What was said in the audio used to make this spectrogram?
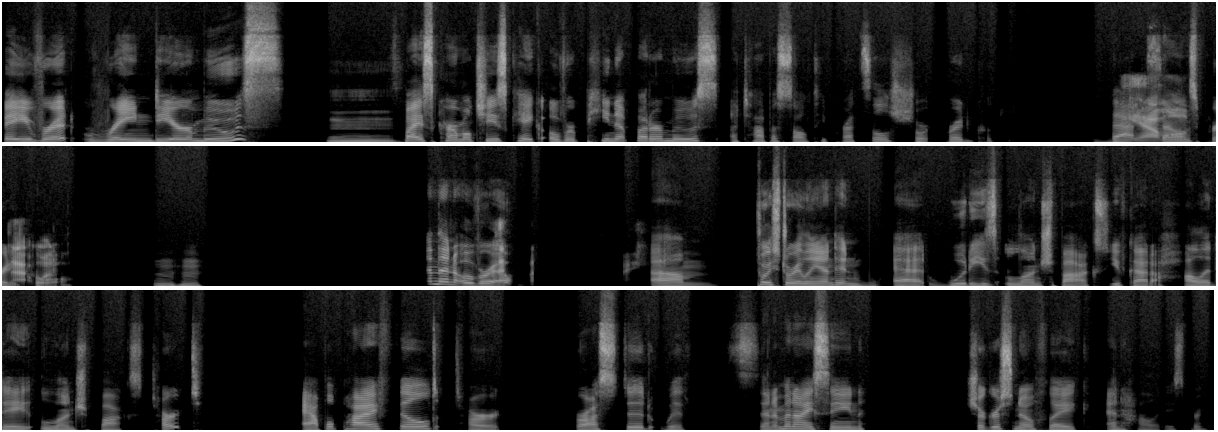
favorite reindeer mousse, Mm. spiced caramel cheesecake over peanut butter mousse atop a salty pretzel shortbread cookie. That Yeah, sounds for pretty that cool. Mm-hmm. And then over at um, Toy Story Land and at Woody's Lunchbox, you've got a holiday lunchbox tart, apple pie filled tart, frosted with cinnamon icing, sugar snowflake, and holiday sprinkles.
